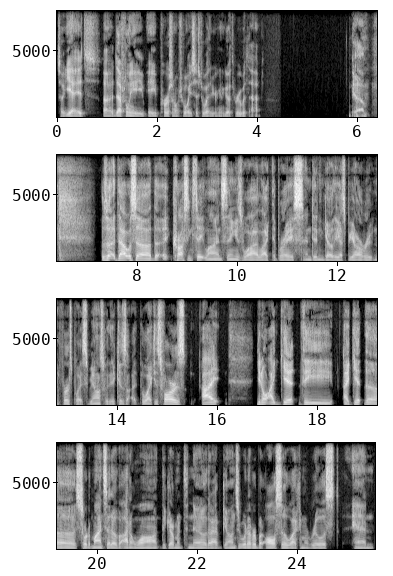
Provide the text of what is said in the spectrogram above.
So yeah, it's uh, definitely a personal choice as to whether you're going to go through with that. yeah uh, that was uh the crossing state lines thing is why i like the brace and didn't go the sbr route in the first place to be honest with you because like as far as i you know i get the i get the sort of mindset of i don't want the government to know that i have guns or whatever but also like i'm a realist and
